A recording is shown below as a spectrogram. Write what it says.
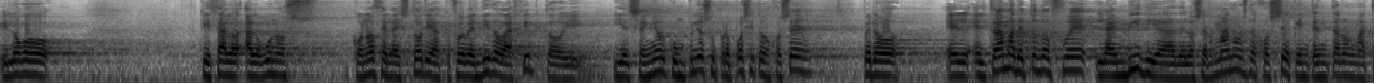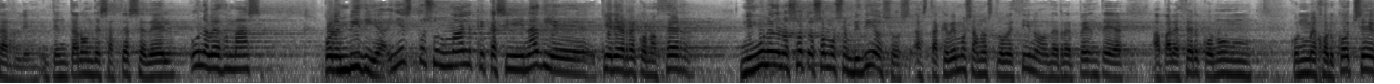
Y luego quizá algunos conocen la historia que fue vendido a Egipto y, el Señor cumplió su propósito en José, pero el, el, trama de todo fue la envidia de los hermanos de José que intentaron matarle, intentaron deshacerse de él. Una vez más, por envidia. Y esto es un mal que casi nadie quiere reconocer. Ninguno de nosotros somos envidiosos hasta que vemos a nuestro vecino de repente aparecer con un, con un mejor coche,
